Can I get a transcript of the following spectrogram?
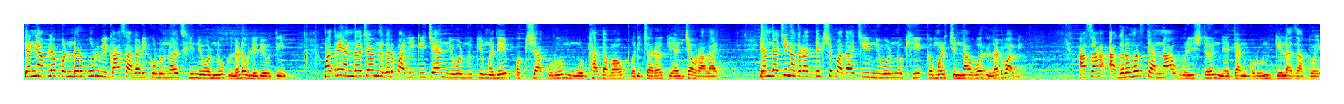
त्यांनी आपल्या पंढरपूर विकास आघाडीकडूनच ही निवडणूक लढवलेली होती. मात्र यंदाच्या नगरपालिकेच्या निवडणुकीमध्ये पक्षाकडून मोठा दबाव परिचारक यांच्यावर आलाय. यंदाची नगराध्यक्षपदाची निवडणूक ही कमळ चिन्हावर लढवावी असा आग्रहच त्यांना वरिष्ठ नेत्यांकडून केला जातोय.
